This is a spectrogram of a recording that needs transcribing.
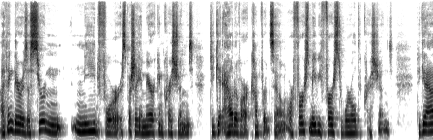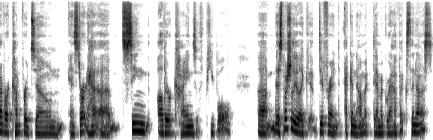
I think there is a certain need for, especially American Christians, to get out of our comfort zone, or first, maybe first world Christians, to get out of our comfort zone and start ha- uh, seeing other kinds of people, um, especially like different economic demographics than us.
